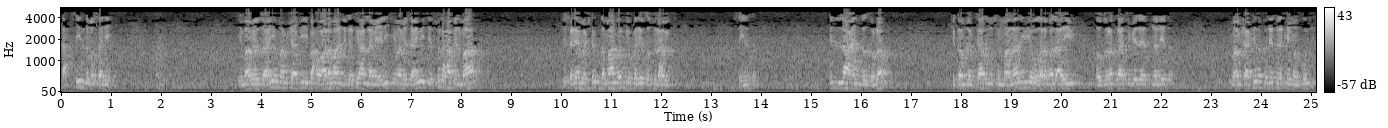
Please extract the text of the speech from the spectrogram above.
تحصیل دا مسئلے۔ امام زائی امام شافی بحوالہ مان ذکر کیا، اللہ میں یعنی کہ امام زائی میں کہ صلح بالمال یہ سڑے مشرق دمال ور کے اوپر یہ صلح ہوئی۔ صحیح نہ الا عند ضرورت کہ کمزور کیا تو مسلمانان بھی وہ غلبہ آ گئی اور ضرورت راچی بھی نہ دیتا امام شافی نے پدے طریقے منقول دی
